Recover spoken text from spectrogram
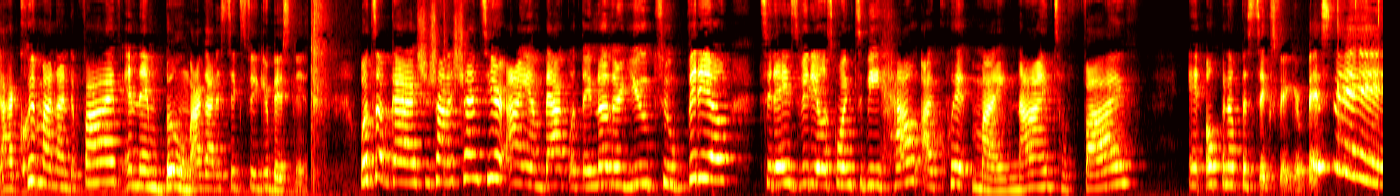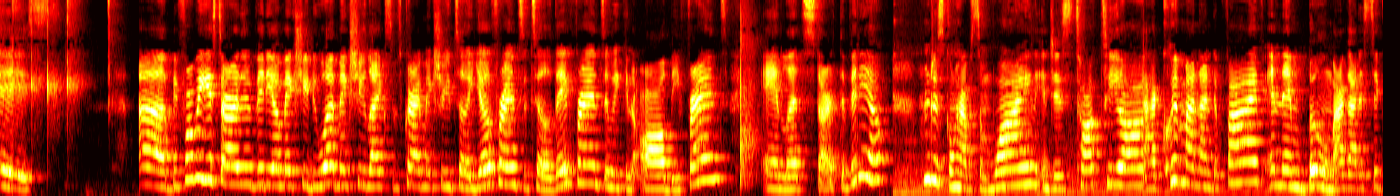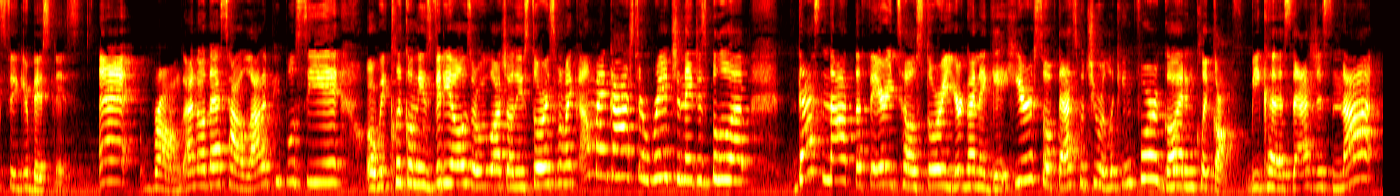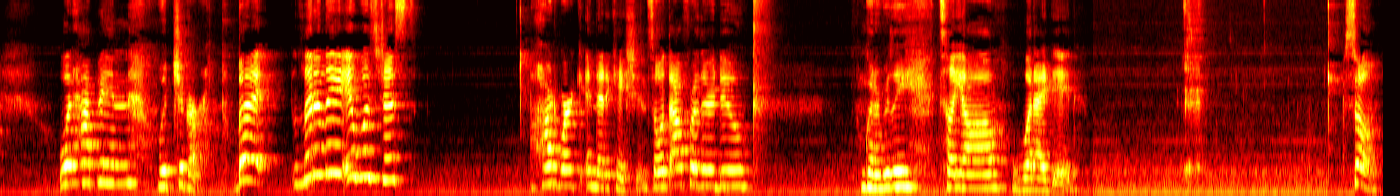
I quit my nine to five and then boom, I got a six figure business. What's up guys, Trishonna's Trends here. I am back with another YouTube video. Today's video is going to be how I quit my nine to five and open up a six figure business. Uh, before we get started in the video, make sure you do what? Make sure you like, subscribe, make sure you tell your friends to tell their friends and we can all be friends. And let's start the video. I'm just gonna have some wine and just talk to y'all. I quit my nine to five and then boom, I got a six figure business. Eh, wrong. I know that's how a lot of people see it or we click on these videos or we watch all these stories and we're like, oh my gosh, they're rich and they just blew up. That's not the fairy tale story you're gonna get here. So if that's what you were looking for, go ahead and click off because that's just not what happened with your girl. But literally it was just hard work and dedication. So without further ado, I'm gonna really tell y'all what I did. So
